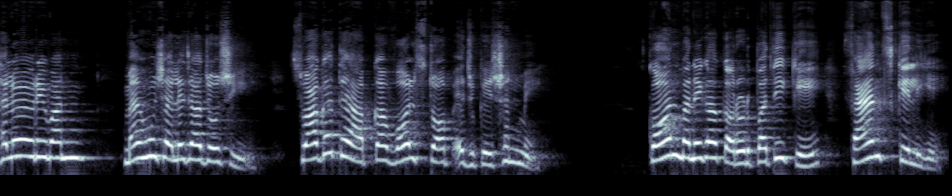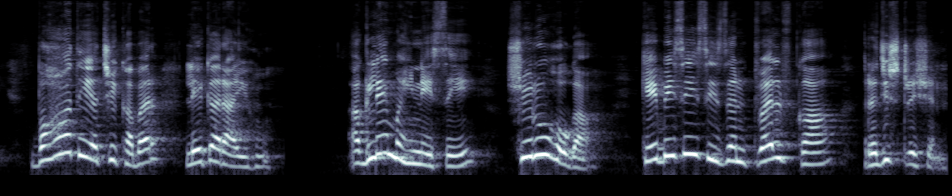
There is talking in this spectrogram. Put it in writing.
हेलो एवरीवन मैं हूँ शैलेजा जोशी। स्वागत है आपका वर्ल्ड स्टॉप एजुकेशन में। कौन बनेगा करोड़पति के फैंस के लिए? बहुत ही अच्छी खबर लेकर आई हूँ। अगले महीने से शुरू होगा केबीसी सीज़न 12 का रजिस्ट्रेशन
